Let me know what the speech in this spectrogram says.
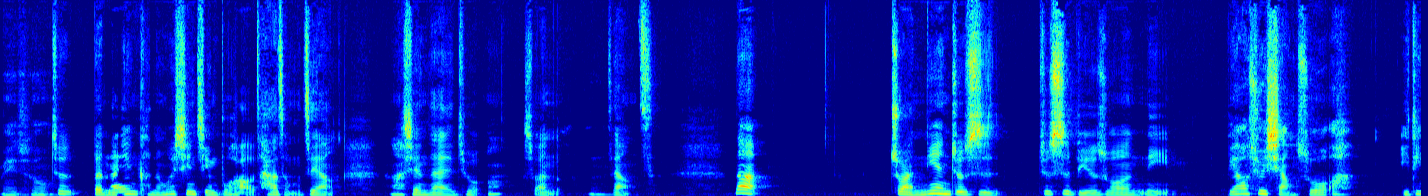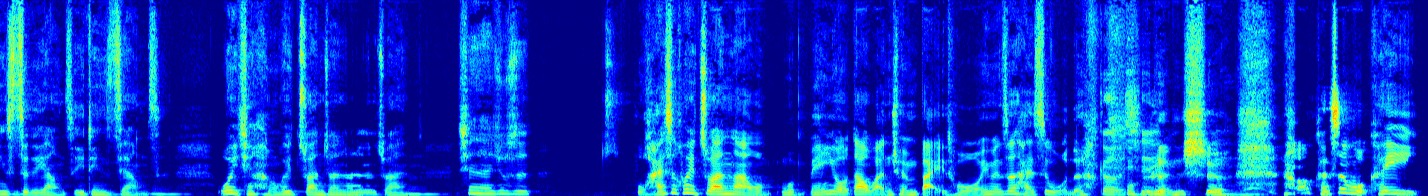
没错，就本来你可能会心情不好，他怎么这样？然后现在就嗯算了，这样子。那转念就是就是，比如说你不要去想说啊，一定是这个样子，一定是这样子。嗯、我以前很会钻钻钻钻现在就是我还是会钻啦，我我没有到完全摆脱，因为这还是我的个 性人设。嗯、然后可是我可以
